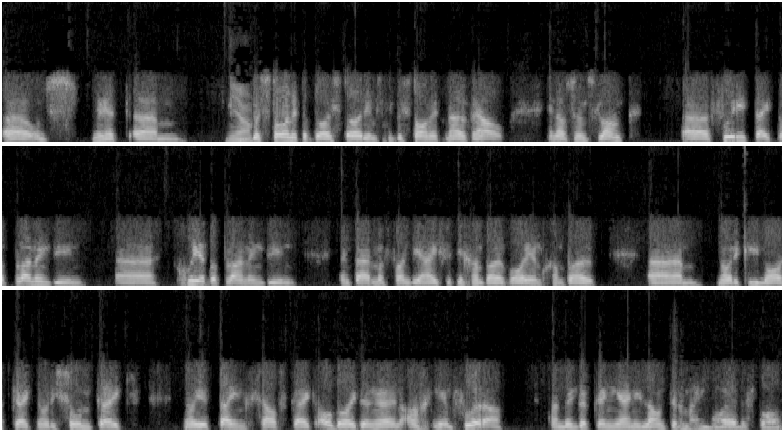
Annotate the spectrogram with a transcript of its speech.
uh, ons net um ja. bestaan het op daai stadiums nie bestaan het nou wel. En as ons lank uh voor die tyd beplanning doen uh goeie beplanning doen in terme van die huis wat jy gaan bou waar jy hom gaan bou um na die klimaat kyk na die son kyk na jou tuin self kyk, al daai dinge in ag neem vooraf, dan dink ek kan jy in die langtermyn baie bespaar.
